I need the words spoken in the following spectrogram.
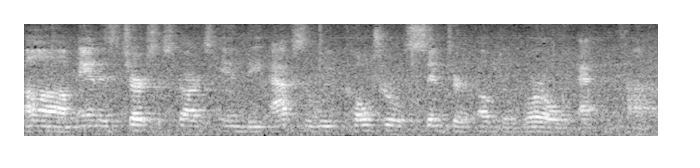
Um, and it's a church that starts in the absolute cultural center of the world at the time.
